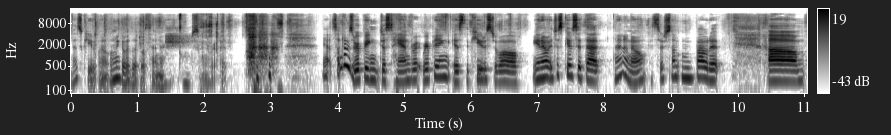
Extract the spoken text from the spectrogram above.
that's cute. Well, let me go a little thinner. I'm just gonna rip it. yeah, sometimes ripping, just hand ripping, is the cutest of all. You know, it just gives it that. I don't know. Is there something about it? Um,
